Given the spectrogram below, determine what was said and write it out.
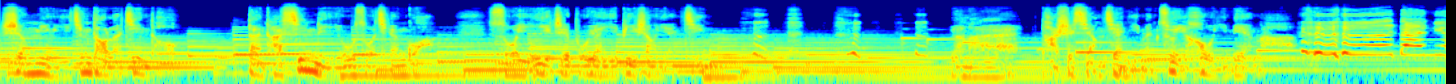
生命已经到了尽头，但他心里有所牵挂，所以一直不愿意闭上眼睛。他是想见你们最后一面啊！大牛，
